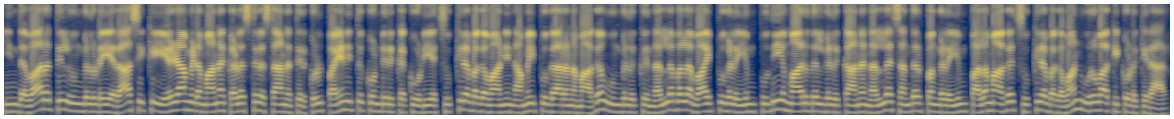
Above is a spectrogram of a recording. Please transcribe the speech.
இந்த வாரத்தில் உங்களுடைய ராசிக்கு ஏழாமிடமான கலஸ்திரஸ்தானத்திற்குள் பயணித்துக் கொண்டிருக்கக்கூடிய சுக்கிர பகவானின் அமைப்பு காரணமாக உங்களுக்கு நல்லபல வாய்ப்புகளையும் புதிய மாறுதல்களுக்கான நல்ல சந்தர்ப்பங்களையும் பலமாக சுக்கிர பகவான் உருவாக்கிக் கொடுக்கிறார்.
